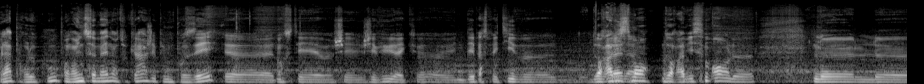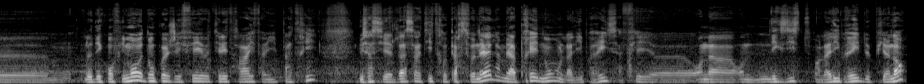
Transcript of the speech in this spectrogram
Là, pour le coup, pendant une semaine en tout cas, j'ai pu me poser. Euh, donc, c'était, euh, j'ai, vu avec euh, une des perspectives de ravissement, de ravissement le, le, le, le déconfinement. Et donc, ouais, j'ai fait télétravail, famille, patrie. Mais ça, c'est là, c'est à titre personnel. Mais après, non, la librairie, ça fait, euh, on a, on existe dans la librairie depuis un an.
